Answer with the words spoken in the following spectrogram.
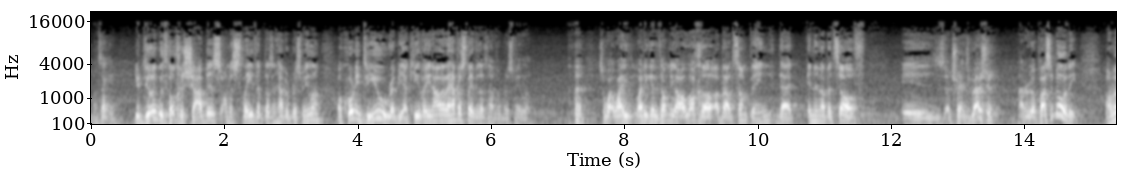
One second. You're dealing with Hilchas Shabbos on a slave that doesn't have a bris milah? According to you, Rabbi Akiva, you're not allowed to have a slave that doesn't have a bris milah. so why, why, why do you get to tell me halacha about something that in and of itself is a transgression, not a real possibility? Rabbi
